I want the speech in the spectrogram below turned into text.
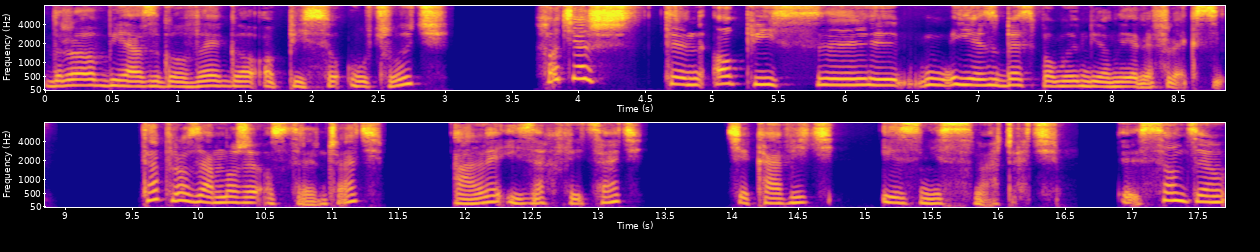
drobiazgowego opisu uczuć, chociaż ten opis y, jest bez pogłębionej refleksji. Ta proza może ostręczać, ale i zachwycać, ciekawić i zniesmaczać. Sądzę,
